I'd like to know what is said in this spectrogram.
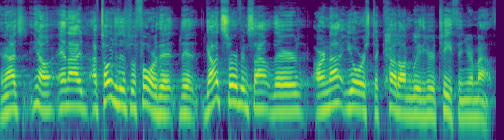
And I, you know, and I, I've told you this before that, that God's servants out there are not yours to cut on with your teeth in your mouth.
